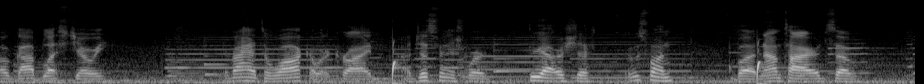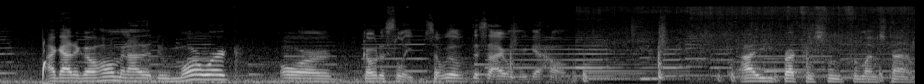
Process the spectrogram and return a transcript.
Oh, God bless Joey. If I had to walk, I would have cried. I just finished work, three hour shift. It was fun, but now I'm tired, so I gotta go home and either do more work or go to sleep. So we'll decide when we get home. I eat breakfast food for lunchtime.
